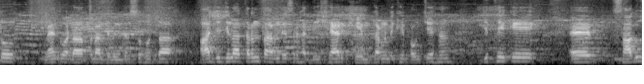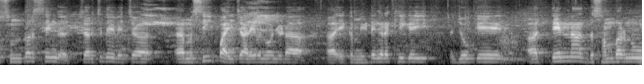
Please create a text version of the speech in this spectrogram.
ਦੋਸਤੋ ਮੈਂ ਤੁਹਾਡਾ ਆਪਣਾ ਦਵਿੰਦਰ ਸਹੋਤਾ। ਅੱਜ ਜ਼ਿਲ੍ਹਾ ਤਰਨਤਾਰਨ ਦੇ ਸਰਹੱਦੀ ਸ਼ਹਿਰ ਖੇਮਕਰਨ ਵਿਖੇ ਪਹੁੰਚੇ ਹਾਂ ਜਿੱਥੇ ਕਿ ਸਾਧੂ ਸੁੰਦਰ ਸਿੰਘ ਚਰਚ ਦੇ ਵਿੱਚ ਮਸੀਹ ਭਾਈਚਾਰੇ ਵੱਲੋਂ ਜਿਹੜਾ ਇੱਕ ਮੀਟਿੰਗ ਰੱਖੀ ਗਈ ਜੋ ਕਿ ਅ, 3 ਦਸੰਬਰ ਨੂੰ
